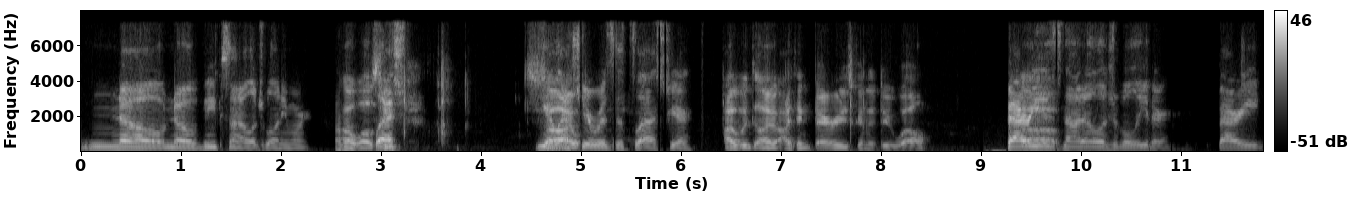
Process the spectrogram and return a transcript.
No, no, Veep's not eligible anymore. Oh well. Last, so yeah, I, last year was its last year. I would. I, I think Barry's gonna do well. Barry Uh, is not eligible either. Barry,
